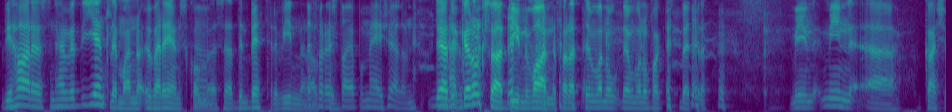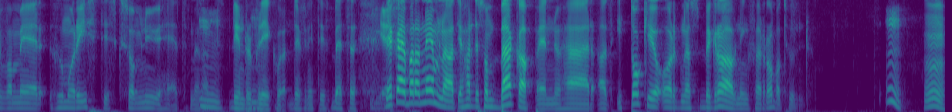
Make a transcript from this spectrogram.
vi har en sån här gentlemannaöverenskommelse att den bättre vinner Därför alltid. röstar jag på mig själv nu. Jag tycker också att din vann för att den var nog, den var nog faktiskt bättre. Min, min äh, kanske var mer humoristisk som nyhet men Mm. att din rubrik var definitivt bättre. Yes. Det kan jag bara nämna att jag hade som backup ännu här att i Tokyo ordnas begravning för robothund. Mm. Mm.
